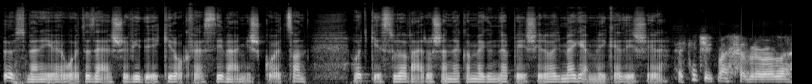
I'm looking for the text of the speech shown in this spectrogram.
50 éve volt az első vidéki rockfesztivál Miskolcon. Hogy készül a város ennek a megünneplésére, vagy megemlékezésére? Egy kicsit messzebbről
